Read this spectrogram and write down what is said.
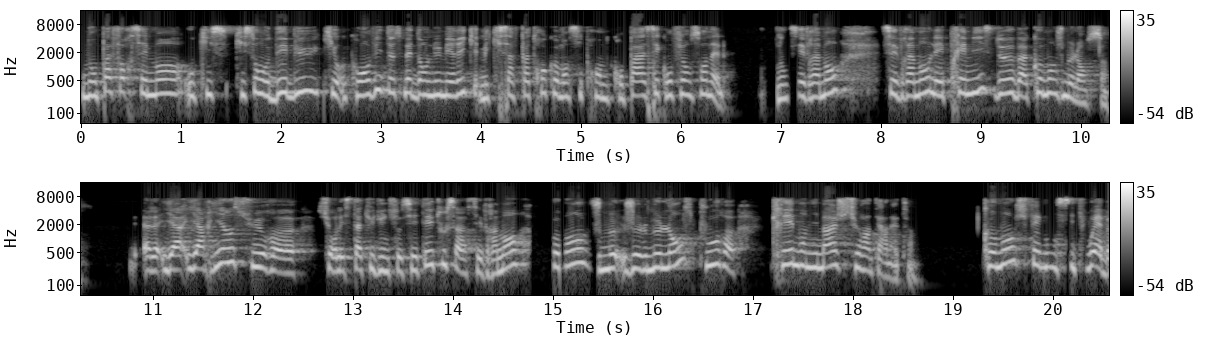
n'ont pas forcément ou qui, qui sont au début, qui ont, qui ont envie de se mettre dans le numérique, mais qui savent pas trop comment s'y prendre, qui n'ont pas assez confiance en elles. Donc c'est vraiment, c'est vraiment les prémices de bah, comment je me lance. Il y a, y a, rien sur euh, sur les statuts d'une société, tout ça. C'est vraiment comment je me, je me lance pour créer mon image sur Internet. Comment je fais mon site web,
